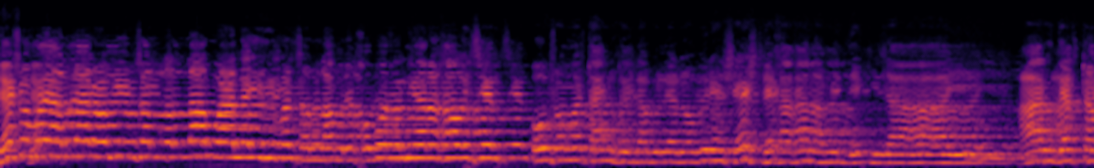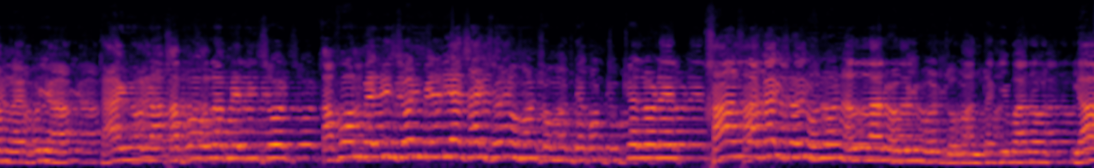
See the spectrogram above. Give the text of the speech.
যে সময় আল্লাহ রবি সাল্লাল্লাহু আলাইহি ওয়াসাল্লাম রে খবর নিয়ে রাখা হইছে ও সময় টাইম হইলা বলে নবীরে শেষ দেখা খান আমি দেখি যাই। আর দেখতাম না হইয়া তাই না কাপড় মেলিছই কাপড় মেলিছই মেলিয়া চাইছই মন সময় দেখুন টুটে লড়ে খান লাগাইছই, হলন আল্লাহ রবি বর জমান থাকি ভারত ইয়া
